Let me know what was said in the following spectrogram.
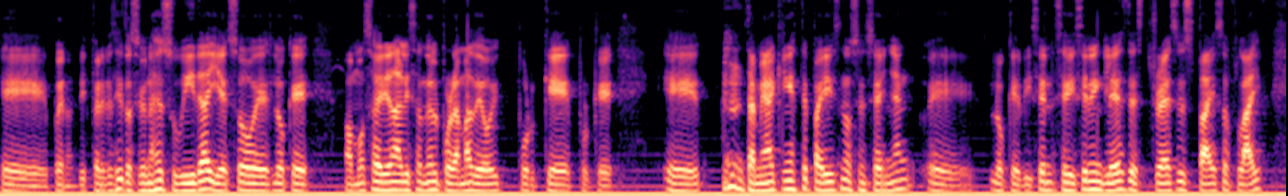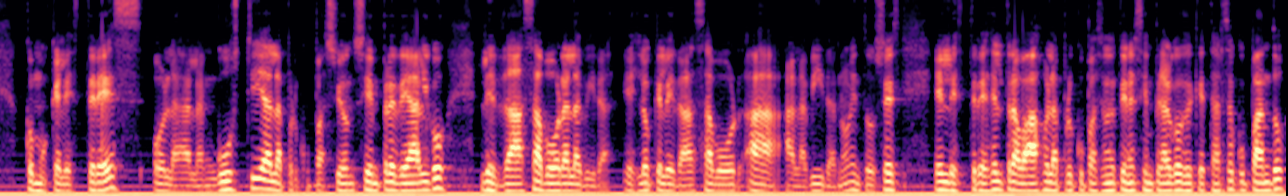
eh, bueno, diferentes situaciones de su vida y eso es lo que vamos a ir analizando en el programa de hoy. ¿Por qué? Porque eh, también aquí en este país nos enseñan eh, lo que dicen, se dice en inglés, the stress is spice of life, como que el estrés o la, angustia, la preocupación siempre de algo le da sabor a la vida, es lo que le da sabor a, la vida, ¿no? Entonces el estrés del trabajo, la preocupación de tener siempre algo de que estarse ocupando,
